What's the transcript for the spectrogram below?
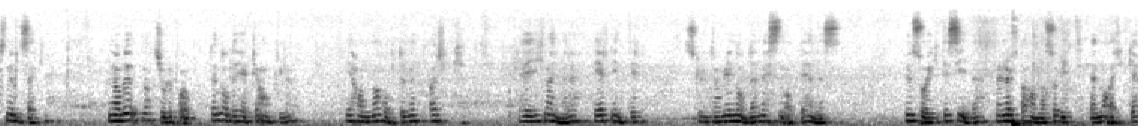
Snudde seg ikke. Hun hadde nattkjole på. Den nådde helt til anklene. I handa holdt hun et ark. Jeg gikk nærmere, helt inntil. Skuldra mi nådde nesten opp til hennes. Hun så ikke til side, men løfta handa så vidt, den med arket.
